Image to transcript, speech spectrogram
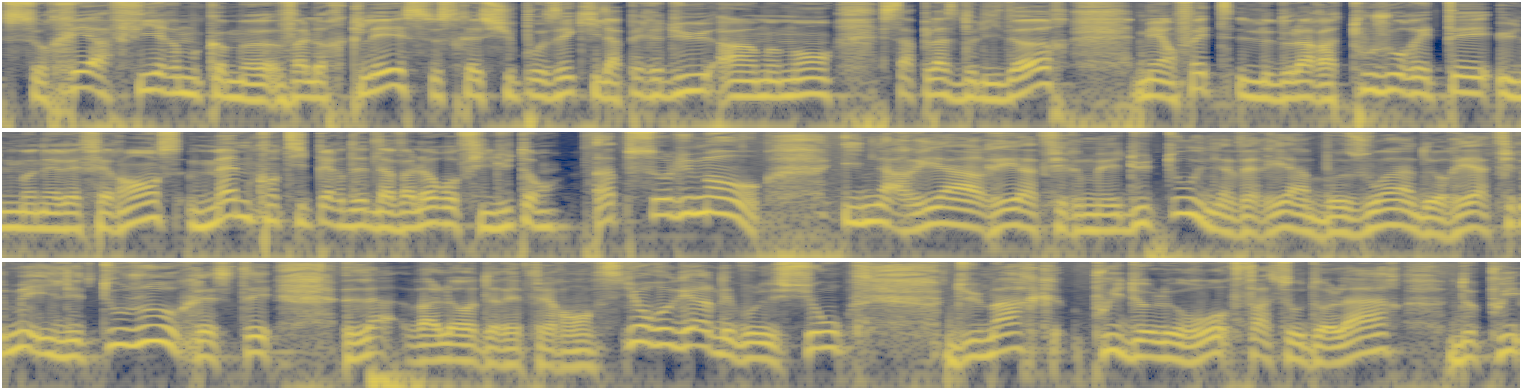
se réaffirme comme valeur clé, ce serait supposer qu'il a perdu à un moment sa place de leader, mais en fait le dollar a toujours été une monnaie référence, même quand il perdait de la valeur au fil du temps. Absolument. Il n'a rien à réaffirmer du tout, il n'avait rien besoin de réaffirmer, il est toujours resté la valeur de référence. Si on regarde l'évolution du marque puis de l'euro face au dollar depuis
